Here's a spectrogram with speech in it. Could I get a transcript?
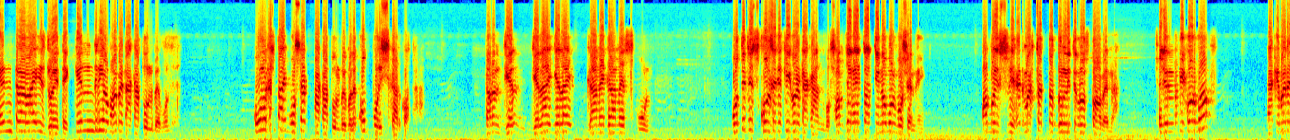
সেন্ট্রালাইজড ওয়েতে কেন্দ্রীয় ভাবে টাকা তুলবে বলে। কলকাতায় বসে টাকা তুলবে বলে, খুব পরিষ্কার কথা। কারণ জেলায় জেলায়, গ্রামে গ্রামে স্কুল প্রতিটি স্কুল থেকে কি করে টাকা আনব? সব জায়গায় তো তৃণমূল বসে নেই। হেডমাস্টার তো দুর্নীতিগ্রস্ত হবে না। সেজন্য কি করব? একেবারে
